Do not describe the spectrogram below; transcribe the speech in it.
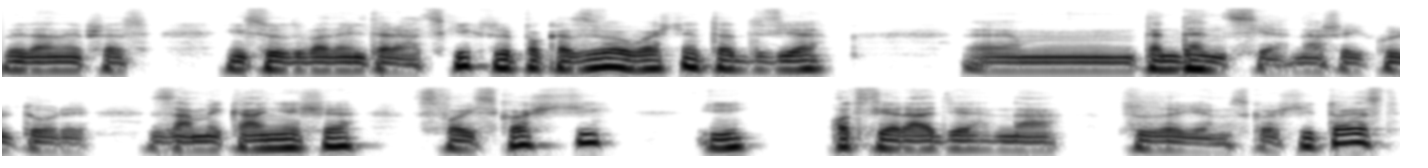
wydany przez Instytut Badań Literackich, który pokazywał właśnie te dwie um, tendencje naszej kultury. Zamykanie się w swojskości i otwieranie na cudzoziemskość. I to jest,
